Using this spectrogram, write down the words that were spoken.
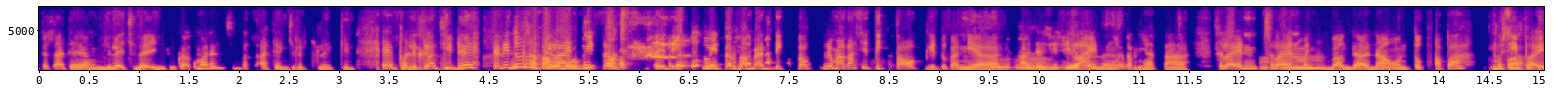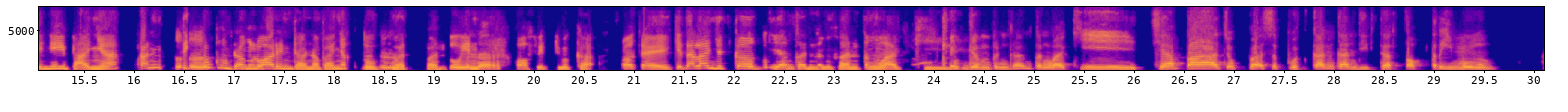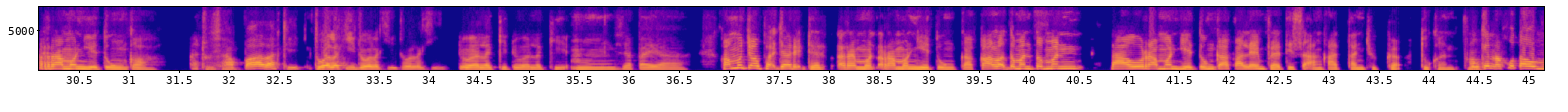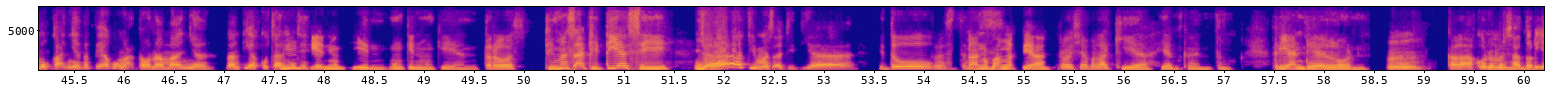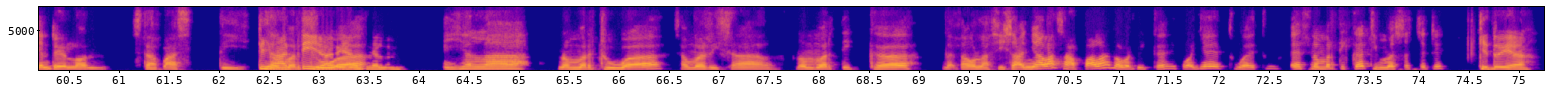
terus ada yang jelek-jelekin juga. Kemarin sempat ada yang jelek-jelekin. Eh, balik lagi deh. Kan itu sisi lain Twitter, eh, Twitter sampai TikTok. Terima kasih TikTok gitu kan ya. Ada Mm-mm, sisi iya lainmu ternyata. Selain selain Mm-mm. menyumbang dana untuk apa? Musibah ini banyak. Kan TikTok udah ngeluarin dana banyak tuh Mm-mm. buat bantuin Benar. COVID juga. Oke, kita lanjut ke yang ganteng-ganteng lagi. Ganteng-ganteng lagi. Siapa? Coba sebutkan kandidat top 3-mu. Ramon Yetungka. Aduh, siapa lagi? Dua lagi, dua lagi, dua lagi. Dua lagi, dua lagi. Hmm, siapa ya? Kamu coba cari Ramon Ramon Yetungka. Kalau teman-teman tahu Ramon Yetungka, kalian berarti seangkatan juga. Tuh kan. tuh. Mungkin aku tahu mukanya tapi aku nggak tahu namanya. Nanti aku cari deh. Mungkin, mungkin, mungkin, mungkin. Terus Dimas Aditya sih. Ya, Dimas Aditya. Itu Terus terus. nganu banget ya. Terus siapa lagi ya yang ganteng? Rian Delon. Hmm, kalau aku nomor Aduh. satu Rian Delon, sudah pasti. Di nomor hati ya dua, Rian Delon. iyalah. Nomor dua sama Rizal. Nomor tiga nggak tahu lah sisanya lah siapa lah nomor tiga pokoknya dua itu eh nomor tiga Dimas aja deh Gitu ya.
